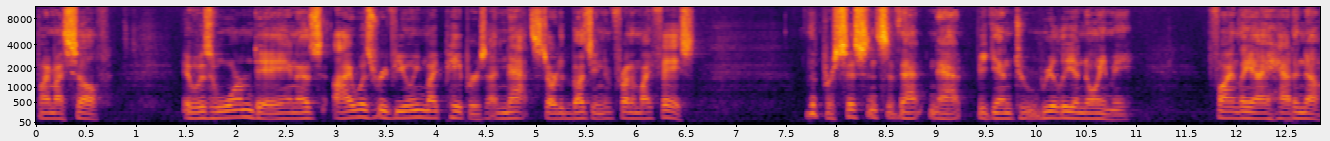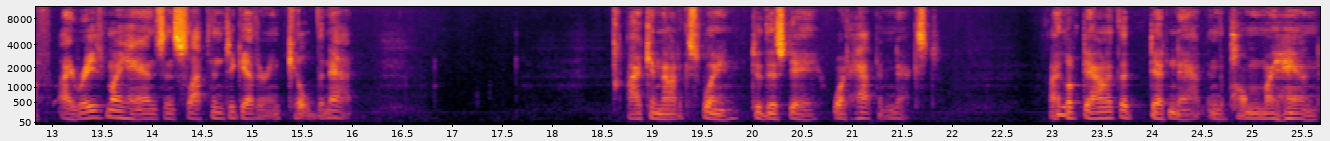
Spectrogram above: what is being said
by myself. It was a warm day, and as I was reviewing my papers, a gnat started buzzing in front of my face. The persistence of that gnat began to really annoy me. Finally, I had enough. I raised my hands and slapped them together and killed the gnat. I cannot explain to this day what happened next. I looked down at the dead gnat in the palm of my hand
